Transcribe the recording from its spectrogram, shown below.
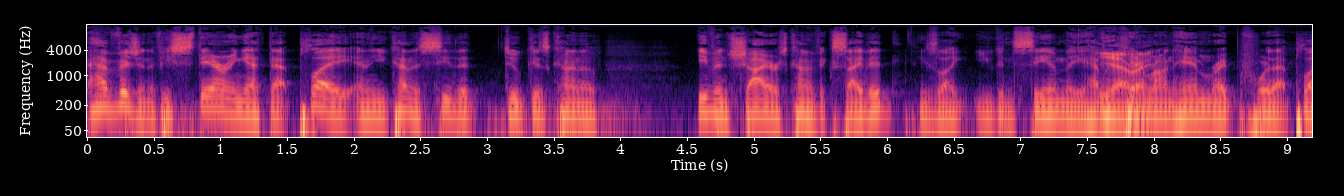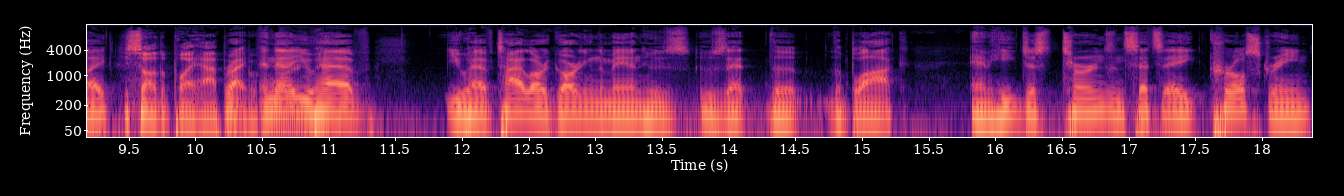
have vision. If he's staring at that play, and you kind of see that Duke is kind of even Scheyer's kind of excited. He's like you can see him. They have Yeah, a camera right. on him right before that play. You saw the play happen. Right, and now it. you have you have Tyler guarding the man who's who's at the the block, and he just turns and sets a curl screen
